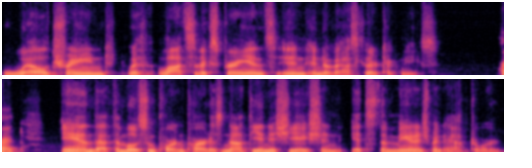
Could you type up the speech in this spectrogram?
well trained with lots of experience in endovascular techniques. Right. And that the most important part is not the initiation, it's the management afterward.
